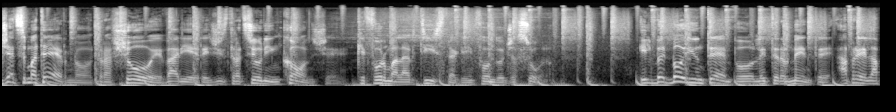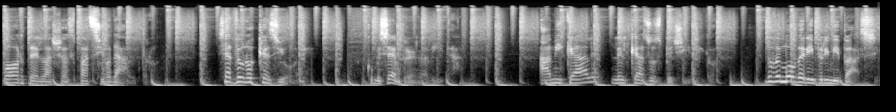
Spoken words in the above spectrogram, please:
Jazz materno, tra show e varie registrazioni inconsce, che forma l'artista che in fondo già sono. Il bad boy di un tempo, letteralmente, apre la porta e lascia spazio ad altro. Serve un'occasione, come sempre nella vita. Amicale nel caso specifico, dove muovere i primi passi.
